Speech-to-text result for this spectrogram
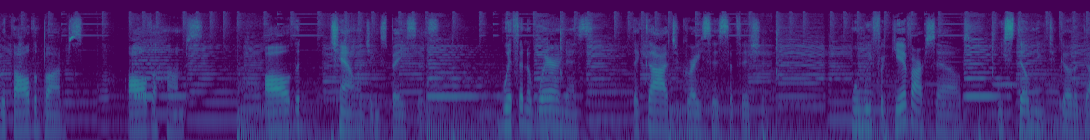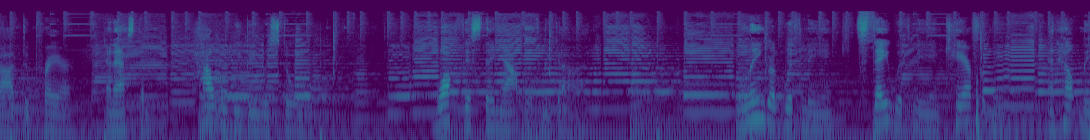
with all the bumps, all the humps, all the challenging spaces, with an awareness that God's grace is sufficient. When we forgive ourselves, we still need to go to God through prayer and ask Him, How will we be restored? Walk this thing out with me, God linger with me and stay with me and care for me and help me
